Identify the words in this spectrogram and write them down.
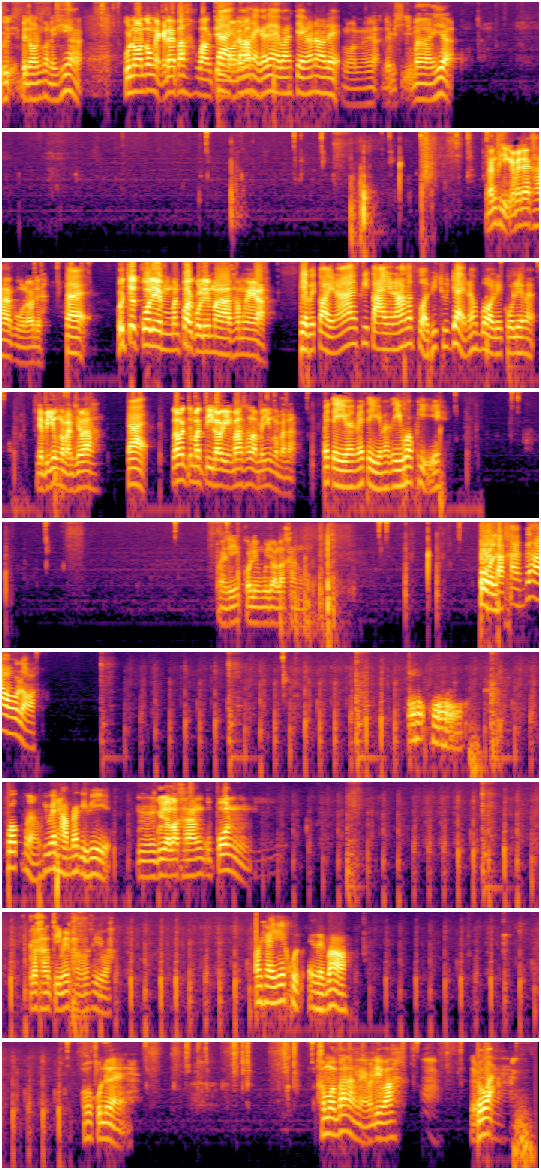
เฮ้ยไปนอนก่อนไอ้เหี้ยกูนอนตรงไหนก็ได้ปะวางเตียงได้นอนนได้อนปะไหนก็ได้วางเตียงแล้วนอนเลย ร้อนเลยอะเดี๋ยวผีมาไอ้เหี้ยงั้นผีก็ไม่ได้ฆ่ากูแล้วเดี๋ยวใช่เฮ้ยเจอโกเลมมันปล่อยโกเลมมาทำไงอะเก็บไปต่อยนะ พี่ตายเลยนะ มันสวยพี่ชุดใหญ่นะผมบอกเลยโกเลมอะอย่าไปยุ่งกับมันใช่ปะได้แล้วมันจะมาตีเราเองปะถ้าเราไม่ยุ่งกับมันอะไม่ตีมันไม่ตีมันตีพวกผี ไปดิโกเลมกูยอมละครังโอ้ราคาก็เอาเหรอ โอ้โห พวกเหมืองพี่ไม่ทำแล้วดิพี่ อืมกูยอมละครังกูปล้นละครังตีไม่พังสักทีวะเขาใช้ที่ขุดอื่นเปล่าโอ้กูเหนื่อย ขโมยบ้านหลังไหนมาดีวะเดี๋ยวไป รู้อะสร้าง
